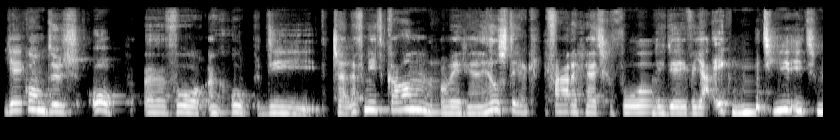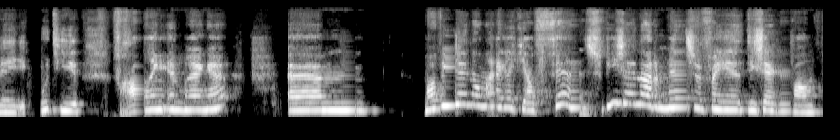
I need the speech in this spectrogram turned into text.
je komt dus op uh, voor een groep die het zelf niet kan, vanwege een heel sterk vaardigheidsgevoel, die idee van ja, ik moet hier iets mee, ik moet hier verandering inbrengen. Um, maar wie zijn dan eigenlijk jouw fans? Wie zijn nou de mensen van je die zeggen van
